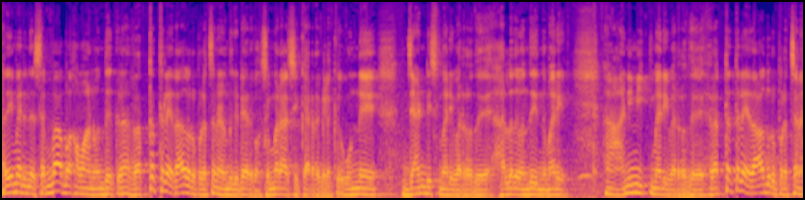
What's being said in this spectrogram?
அதே மாதிரி இந்த செவ்வாய் பகவான் வந்து இருக்கிற ரத்தத்தில் ஏதாவது ஒரு பிரச்சனை இருந்துக்கிட்டே இருக்கும். சிம்மராசிக்காரர்களுக்கு ஒன்று ஜாண்டிஸ் மாதிரி வர்றது அல்லது வந்து இந்த மாதிரி அனிமிக் மாதிரி வர்றது ரத்தத்தில் ஏதாவது ஒரு பிரச்சனை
